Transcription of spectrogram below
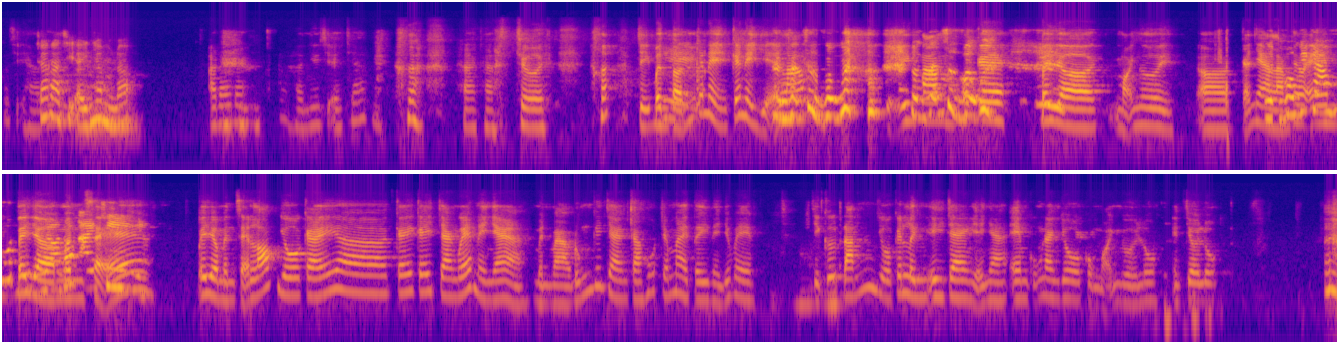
có chị Hà chắc là chị ấy nhầm đó. Ở à, đây đây hình như chị ấy chat này hà hà chơi chị bình tĩnh cái này cái này dễ hướng lắm. sử dụng. Hướng dẫn sử dụng. Ok bây giờ mọi người uh, cả nhà làm theo em. bây giờ mình sẽ bây giờ mình sẽ lót vô cái uh, cái cái trang web này nha. Mình vào đúng cái trang kahoot.it này giúp em. Chị cứ đánh vô cái link y chang vậy nha. Em cũng đang vô cùng mọi người luôn. Em chơi luôn.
